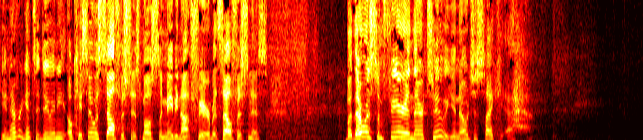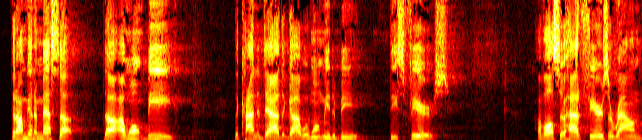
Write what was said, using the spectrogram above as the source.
you never get to do any okay so it was selfishness mostly maybe not fear but selfishness. But there was some fear in there too you know just like uh, that i'm going to mess up that i won't be the kind of dad that god would want me to be. These fears. I've also had fears around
